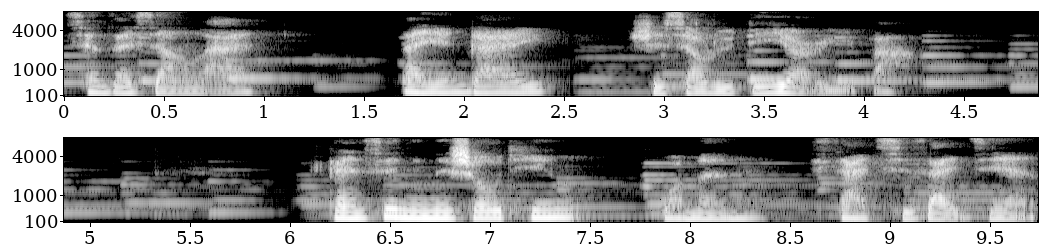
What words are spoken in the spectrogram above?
现在想来，那应该是效率低而已吧。感谢您的收听，我们下期再见。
